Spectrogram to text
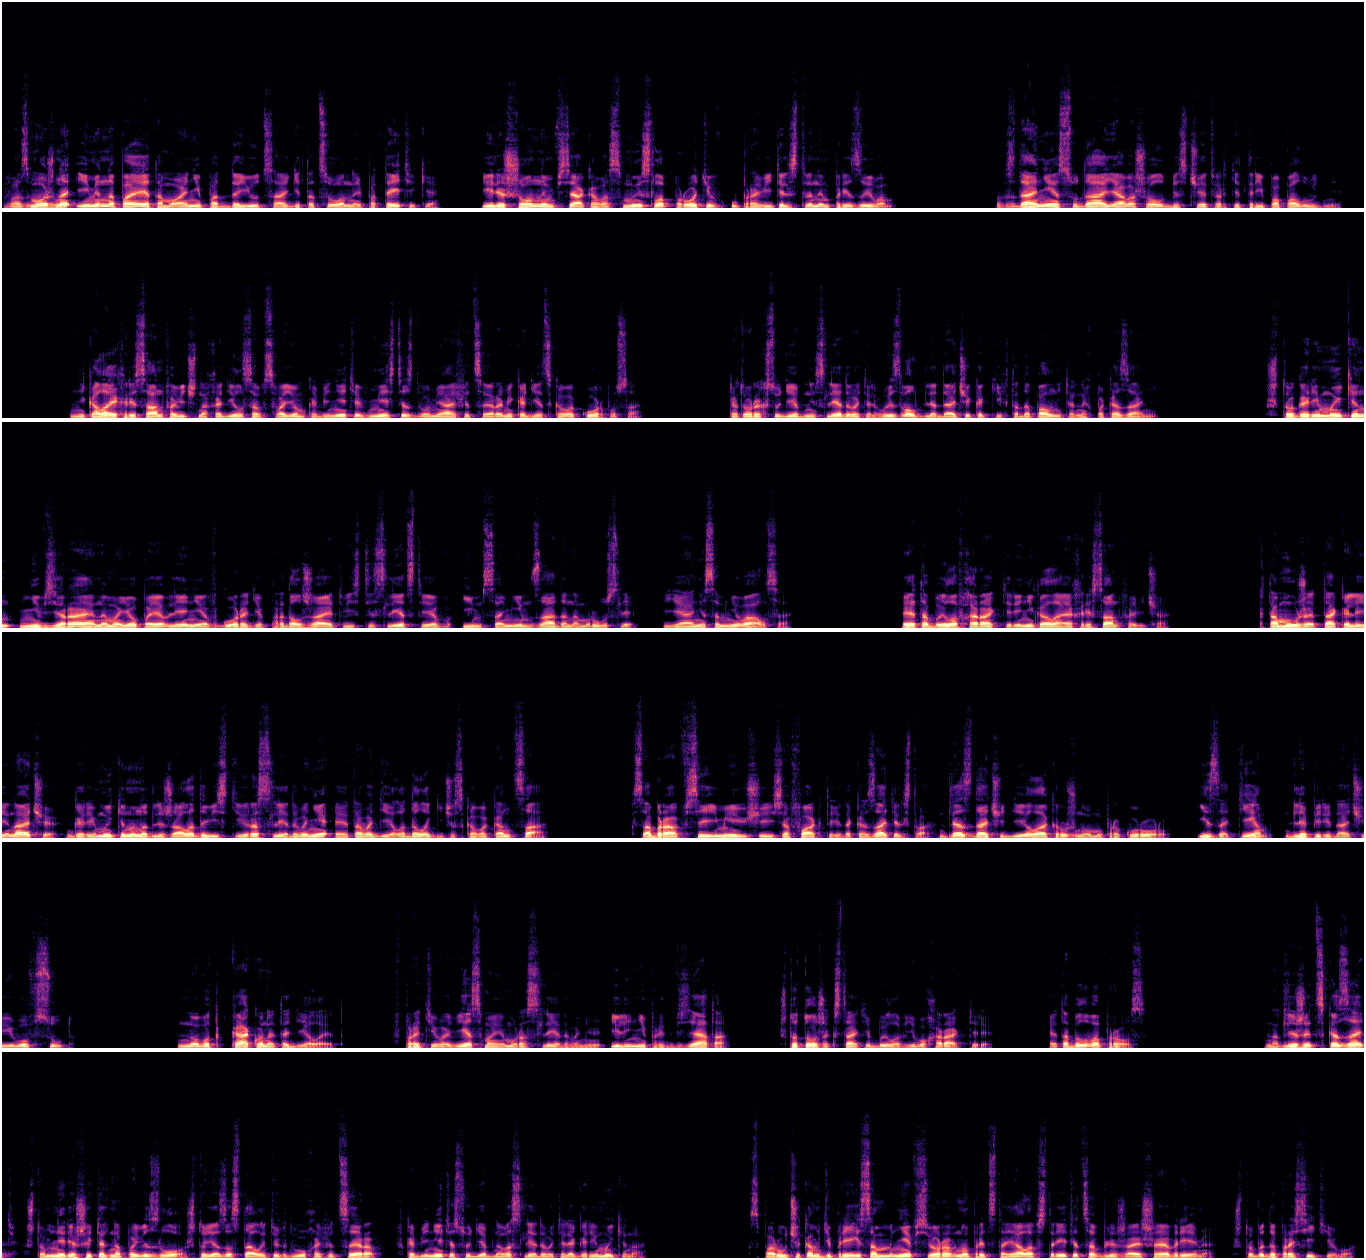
Возможно, именно поэтому они поддаются агитационной патетике и лишенным всякого смысла против управительственным призывам. В здание суда я вошел без четверти три пополудни. Николай Хрисанфович находился в своем кабинете вместе с двумя офицерами кадетского корпуса, которых судебный следователь вызвал для дачи каких-то дополнительных показаний. Что Горемыкин, невзирая на мое появление в городе, продолжает вести следствие в им самим заданном русле, я не сомневался. Это было в характере Николая Хрисанфовича. К тому же, так или иначе, Горемыкину надлежало довести расследование этого дела до логического конца, собрав все имеющиеся факты и доказательства для сдачи дела окружному прокурору и затем для передачи его в суд. Но вот как он это делает? В противовес моему расследованию или непредвзято, что тоже, кстати, было в его характере. Это был вопрос. Надлежит сказать, что мне решительно повезло, что я застал этих двух офицеров в кабинете судебного следователя Горемыкина, с поручиком Депрейсом мне все равно предстояло встретиться в ближайшее время, чтобы допросить его.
